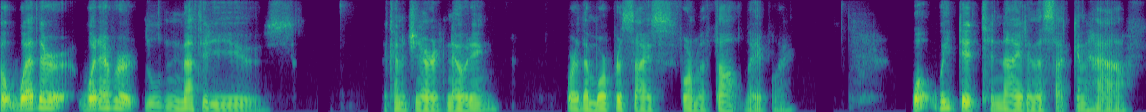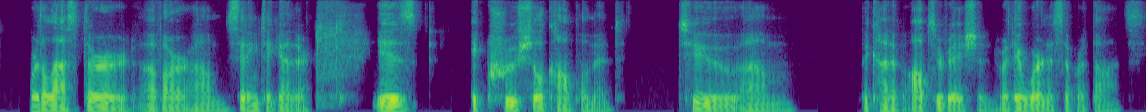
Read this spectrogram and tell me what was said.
but whether whatever method you use, the kind of generic noting or the more precise form of thought labeling, what we did tonight in the second half or the last third of our um, sitting together is a crucial complement to um, the kind of observation or the awareness of our thoughts.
